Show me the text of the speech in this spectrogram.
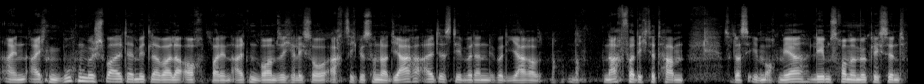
einen Eichen-Buchenmischwald, der mittlerweile auch bei den alten Bäumen sicherlich so 80 bis 100 Jahre alt ist, den wir dann über die Jahre noch nachverdichtet haben, sodass eben auch mehr Lebensräume möglich sind.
